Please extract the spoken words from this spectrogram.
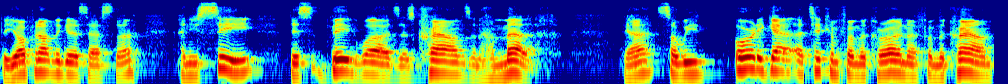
But you open up Megillah Esther, and you see this big words as crowns and Hamelech. Yeah, so we already get a tikkun from the corona, from the crown,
